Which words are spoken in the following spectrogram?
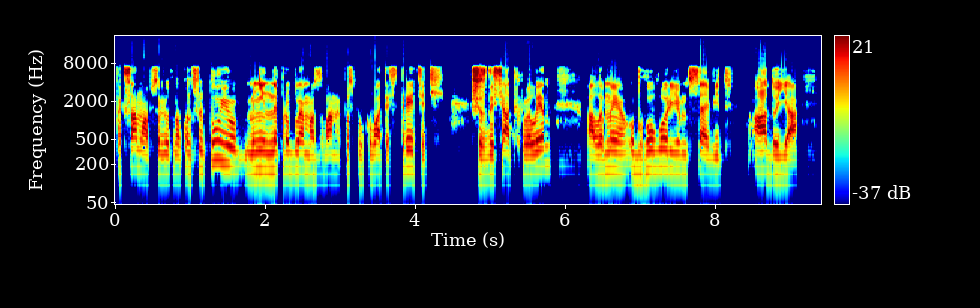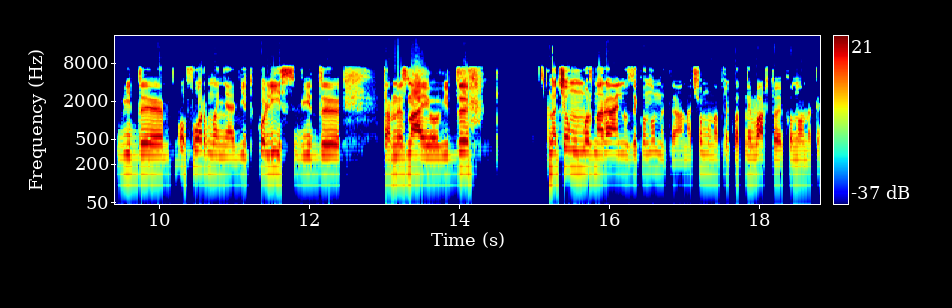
так само абсолютно консультую. Мені не проблема з вами поспілкуватись 30-60 хвилин, але ми обговорюємо все від А до Я, від е, оформлення, від коліс, від е, там не знаю, від е, на чому можна реально зекономити, а на чому, наприклад, не варто економити.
